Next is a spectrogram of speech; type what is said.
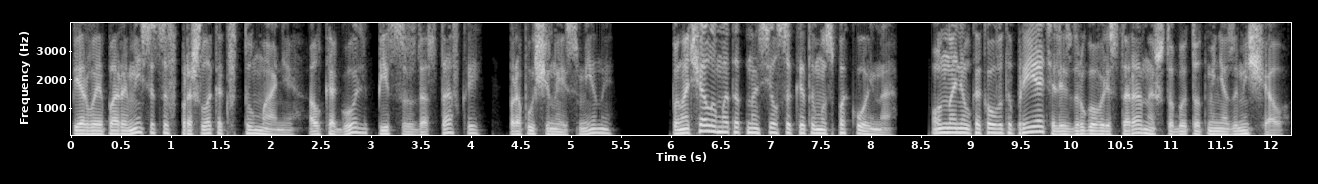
Первая пара месяцев прошла как в тумане. Алкоголь, пицца с доставкой, пропущенные смены. Поначалу Мэтт относился к этому спокойно. Он нанял какого-то приятеля из другого ресторана, чтобы тот меня замещал.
